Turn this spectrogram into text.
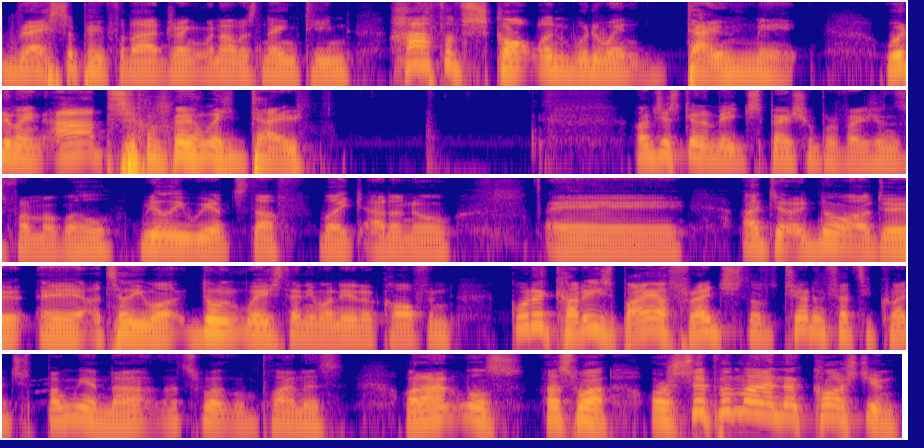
recipe for that drink when I was 19, half of Scotland would have went down, mate. Would have went absolutely down. I'm just gonna make special provisions for my will. Really weird stuff. Like I don't know. Uh, I do know what I'll do. Uh, I'll tell you what. Don't waste any money on a coffin. Go to Currys, buy a fridge. They're 250 quid. Just bung me in that. That's what the plan is. Or antlers. That's what. Or Superman a costume.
